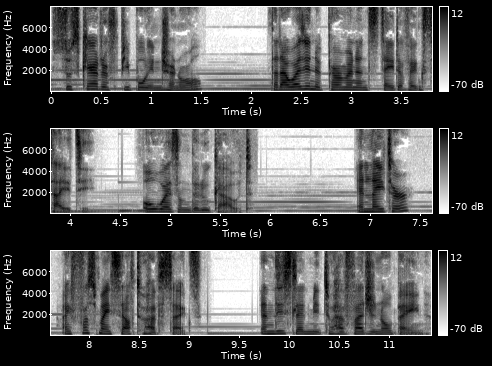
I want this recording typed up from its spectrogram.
so scared of people in general, that I was in a permanent state of anxiety, always on the lookout. And later, I forced myself to have sex, and this led me to have vaginal pain.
